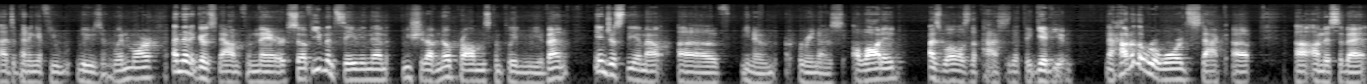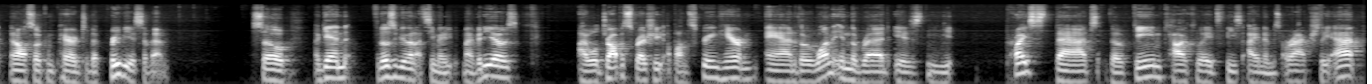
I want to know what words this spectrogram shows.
uh, depending if you lose or win more and then it goes down from there. So if you've been saving them you should have no problems completing the event in just the amount of you know arenas allotted as well as the passes that they give you. Now how do the rewards stack up uh, on this event and also compared to the previous event? So again for those of you that have not seen my, my videos I will drop a spreadsheet up on screen here, and the one in the red is the price that the game calculates these items are actually at,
